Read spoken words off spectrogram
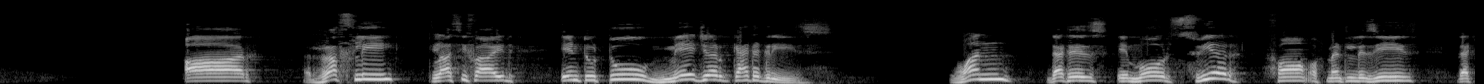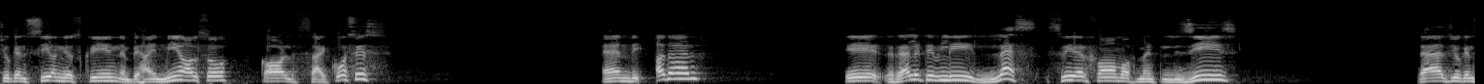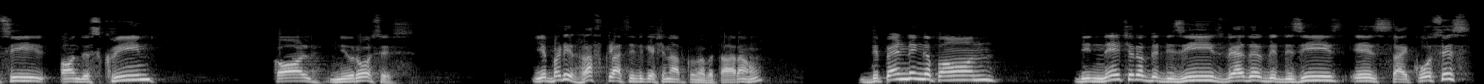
are roughly classified into two major categories. One that is a more severe form of disease disease that you can see on your screen behind me also called سائکوس and the other a relatively less severe form of mental disease these you can see on the screen called neurosis یہ بڑی رف classification آپ کو میں بتا رہا ہوں depending upon the nature of the disease, whether the disease is psychosis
